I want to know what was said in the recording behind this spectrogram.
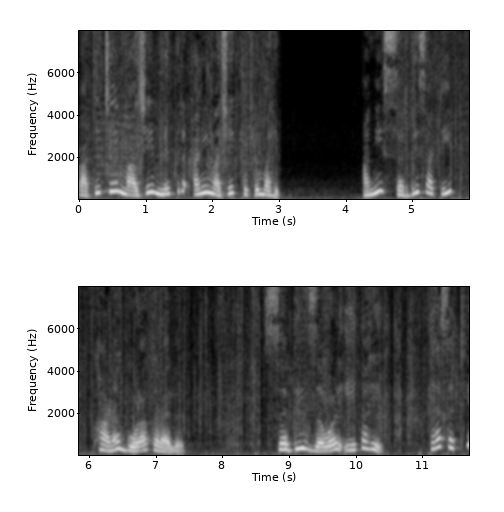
बाकीचे माझे मित्र आणि माझे कुटुंब आहेत. आम्ही सर्दीसाठी खाणं गोळा करायलो. सर्दी जवळ येत आहे. त्यासाठी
